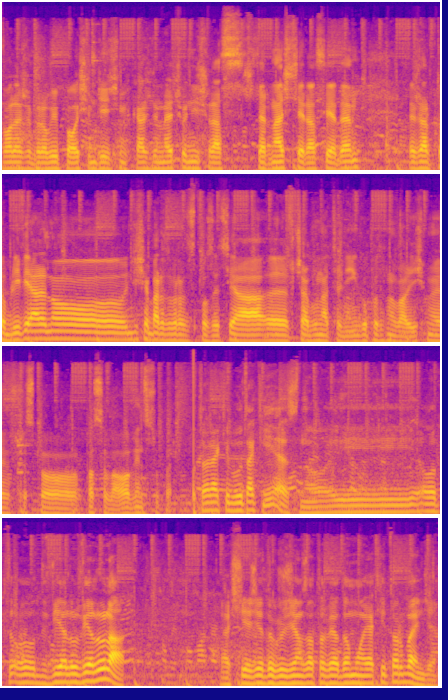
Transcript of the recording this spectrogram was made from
wolę, żeby robił po 8-10 w każdym meczu niż raz 14, raz jeden, żartobliwie, ale no dzisiaj bardzo dobra dyspozycja, e, wczoraj był na treningu, potrenowaliśmy, wszystko pasowało, więc super. Tor jaki był, taki jest. No i od, od wielu, wielu lat. Jak się jedzie do Grudziądza, to wiadomo, jaki tor będzie.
